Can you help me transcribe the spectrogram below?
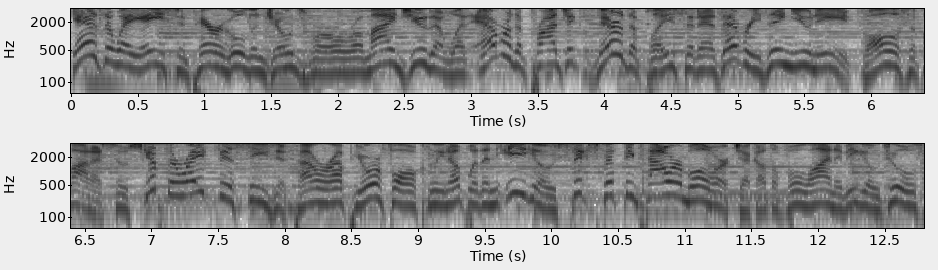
Gazaway Ace and Paragould in Jonesboro remind you that whatever the project, they're the place that has everything you need. Fall is upon us, so skip the rake this season. Power up your fall cleanup with an Ego 650 power blower. Check out the full line of Ego tools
